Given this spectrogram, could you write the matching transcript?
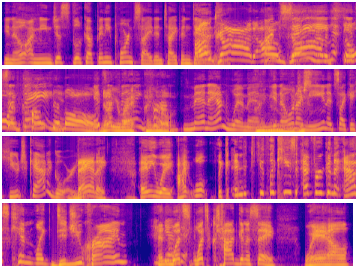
You know, I mean, just look up any porn site and type in oh, daddy. Oh God! Oh I'm God! saying it's so a uncomfortable. Thing. It's no, you're right. I for know. men and women. Know, You know what you I mean? It's like a huge category. Daddy. Anyway, I well like and like he's ever gonna ask him like, did you crime? And Yeah, what's da- what's Todd gonna say? Well,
